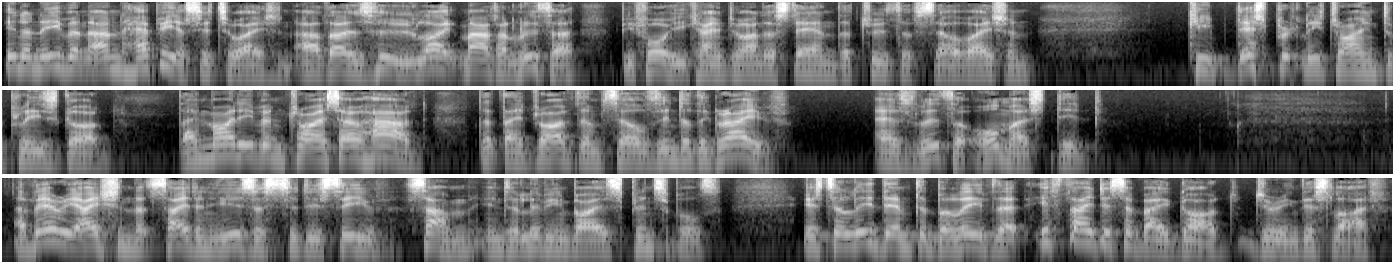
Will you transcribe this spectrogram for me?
In an even unhappier situation are those who, like Martin Luther, before he came to understand the truth of salvation, keep desperately trying to please God. They might even try so hard that they drive themselves into the grave, as Luther almost did. A variation that Satan uses to deceive some into living by his principles is to lead them to believe that if they disobey God during this life,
